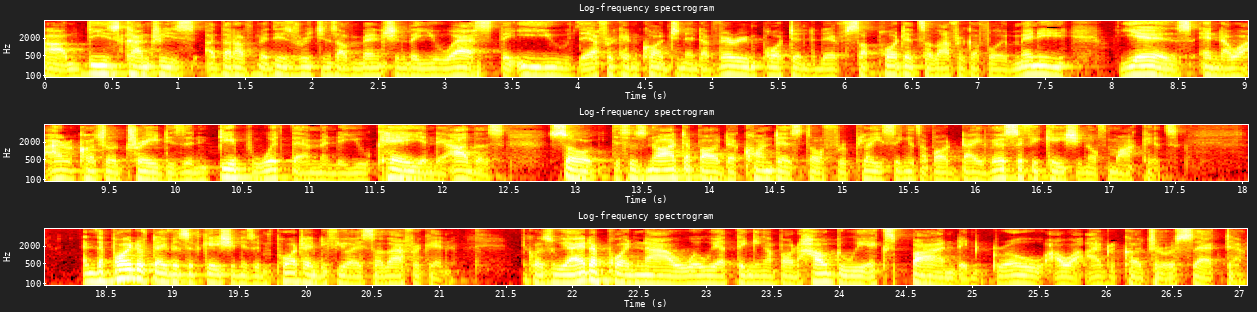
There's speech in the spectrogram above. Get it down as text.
Um, these countries that have these regions I've mentioned, the US, the EU, the African continent, are very important. They've supported South Africa for many years, and our agricultural trade is in deep with them, and the UK and the others. So this is not about the contest of replacing; it's about diversification of markets. And the point of diversification is important if you are a South African, because we are at a point now where we are thinking about how do we expand and grow our agricultural sector.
